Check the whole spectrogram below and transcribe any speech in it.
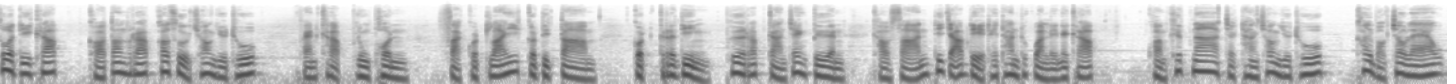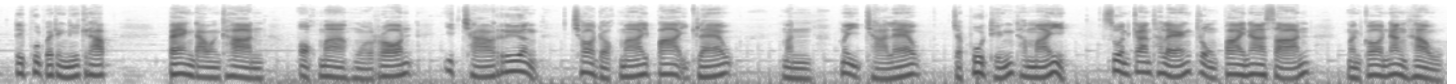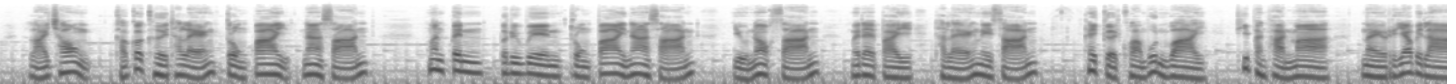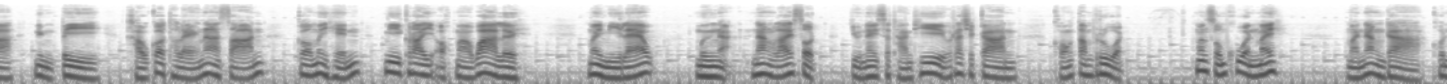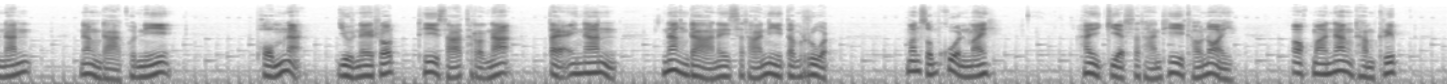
สวัสดีครับ ขอต้อนรับเข้าสู่ช่อง YouTube แฟนคลับลุงพล ฝากกดไลค์ กดติดตาม กดกระดิ่ง เพื่อรับการแจ้งเตือน ข่าวสารที่จะอัปเดตให้ท่านทุกวันเลยนะครับ ความคืบหน้าจากทางช่อง YouTube ค่อยบอกเจ้าแล้วได้พูดไว้ดังนี้ครับ แป้งดาวอังคารออกมาหัวร้อน อิจฉาเรื่อง ช่อดอกไม้ป้าอีกแล้ว มันไม่อิจฉาแล้วจะพูดถึงทำไม ส่วนการถแถลงตรงป้ายหน้าศาลมันก็นั่งเห่า หลายช่องเขาก็เคยถแถลงตรงป้ายหน้าศาล มันเป็นบริเวณตรงป้ายหน้าศาล อยู่นอกศาลไม่ได้ไปถแถลงในศาล ให้เกิดความวุ่นวายที่ผ่านๆมาในระยะเวลา1ปี เขาก็ถแถลงหน้าศาลก็ไม่เห็นมีใครออกมาว่าเลย ไม่มีแล้ว มึงน่ะนั่งไลฟ์สดอยู่ในสถานที่ราชการของตำรวจ มันสมควรไหม มานั่งด่าคนนั้น นั่งด่าคนนี้ ผมน่ะอยู่ในรถที่สาธารณะ แต่ไอ้นั่นนั่งด่าในสถานีตำรวจ มันสมควรไหม ให้เกียรติสถานที่เขาหน่อย ออกมานั่งทำคลิป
